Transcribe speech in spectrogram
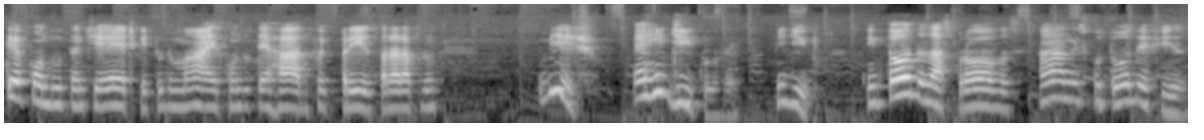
teve conduta antiética e tudo mais, conduta errada, foi preso, parará por Bicho, é ridículo, velho. Ridículo. Tem todas as provas. Ah, não escutou a defesa.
